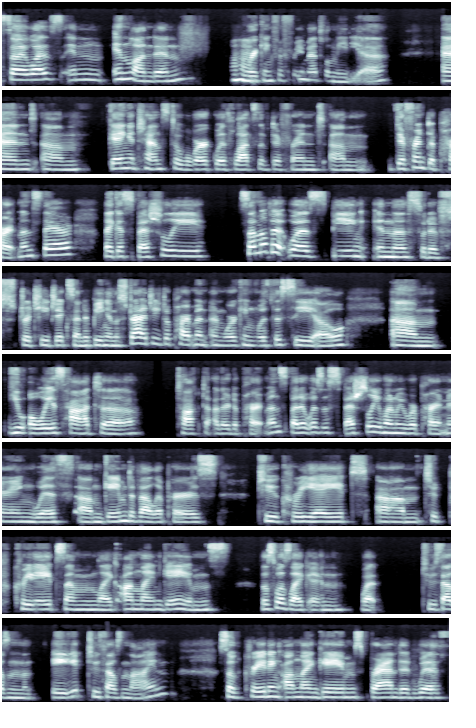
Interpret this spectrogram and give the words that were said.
So I was in in London mm-hmm. working for Fremantle Media and um getting a chance to work with lots of different um, different departments there like especially some of it was being in the sort of strategic center being in the strategy department and working with the ceo um, you always had to talk to other departments but it was especially when we were partnering with um, game developers to create um, to create some like online games this was like in what 2008 2009 so creating online games branded with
